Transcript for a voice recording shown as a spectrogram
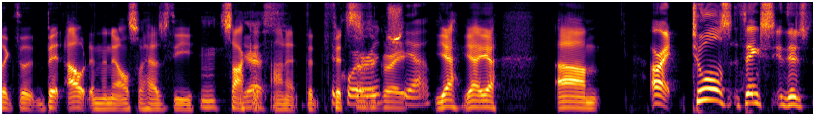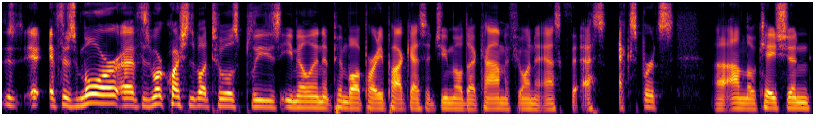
like the bit out, and then it also has the Mm, socket yes. on it that The fits. quarter Those are great. Yeah. Yeah, yeah, yeah. Um, all right, tools. Thanks. There's, there's if there's more uh, if there's more questions about tools, please email in at pinballpartypodcast at gmail.com if you want to ask the es- experts uh, on location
